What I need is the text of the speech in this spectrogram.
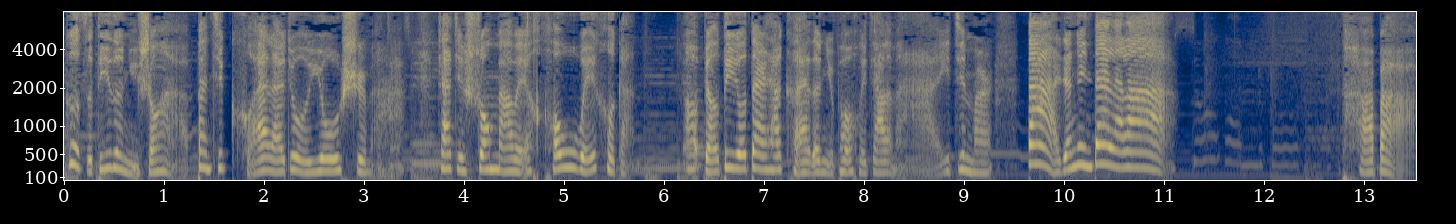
个子低的女生啊，扮起可爱来就有优势嘛，扎起双马尾毫无违和感。然后表弟又带着他可爱的女朋友回家了嘛，一进门，爸，人给你带来啦。他爸。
